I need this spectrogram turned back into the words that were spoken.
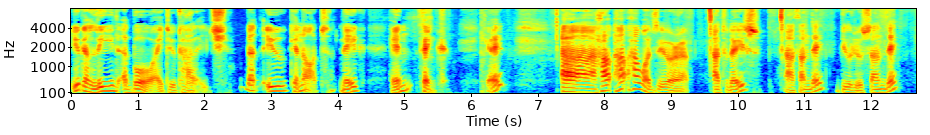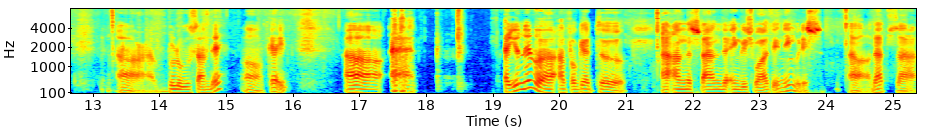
You can lead a boy to college, but you cannot make him think. Okay? Uh, how, how, how was your uh, today's uh, Sunday? Beautiful Sunday? Uh, blue Sunday? Okay. Uh, you never uh, forget to uh, understand the English words in English. Uh, that's uh,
